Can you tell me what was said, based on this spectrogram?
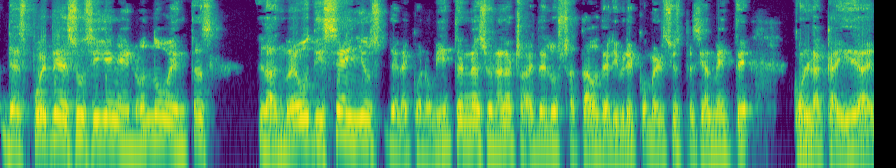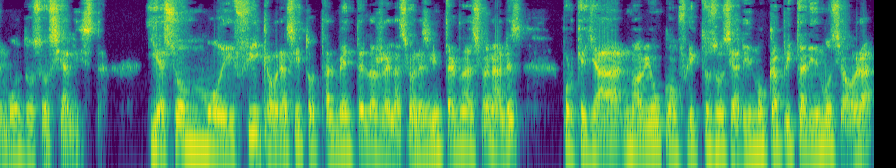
después de eso siguen en los noventas los nuevos diseños de la economía internacional a través de los tratados de libre comercio, especialmente con la caída del mundo socialista. Y eso modifica ahora sí totalmente las relaciones internacionales porque ya no había un conflicto socialismo-capitalismo, si ahora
